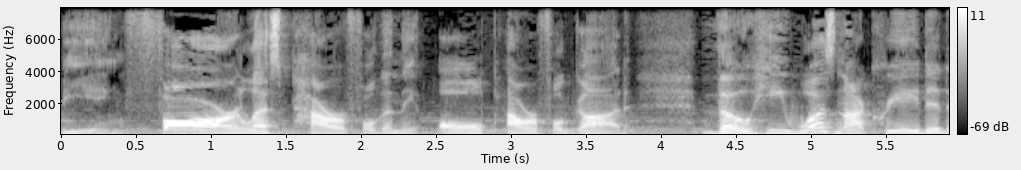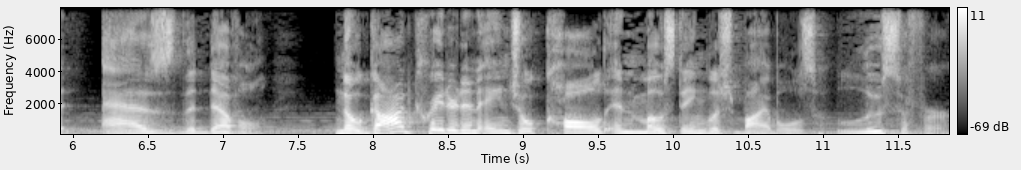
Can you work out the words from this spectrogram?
being, far less powerful than the all powerful God, though he was not created as the devil. No, God created an angel called in most English Bibles Lucifer,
